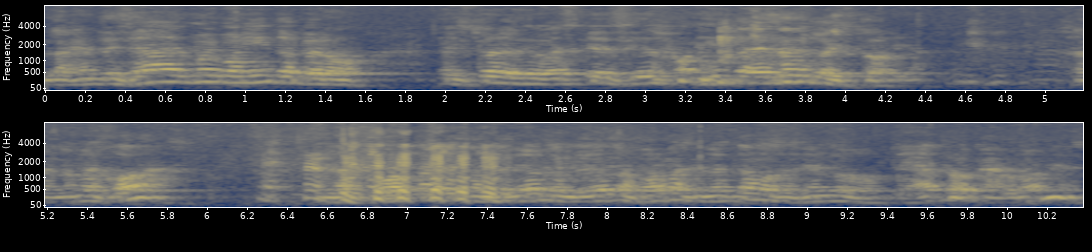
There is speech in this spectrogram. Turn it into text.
La gente dice, ah, es muy bonita, pero la historia, digo, es que si es bonita, esa es la historia. O sea, no me jodas. La forma de contenido, el contenido la forma, si no estamos haciendo teatro, cabrones.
